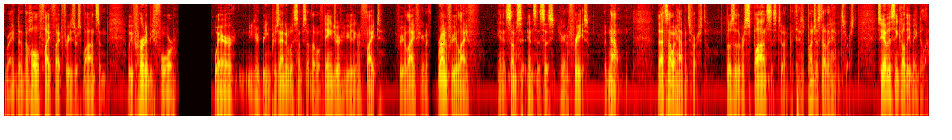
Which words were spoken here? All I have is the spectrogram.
right? The, the whole fight, flight, freeze response, and we've heard it before, where you're being presented with some set level of danger. You're either going to fight for your life, you're going to run for your life, And in some instances, you're going to freeze. But now, that's not what happens first. Those are the responses to it. But there's a bunch of stuff that happens first. So you have this thing called the amygdala,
